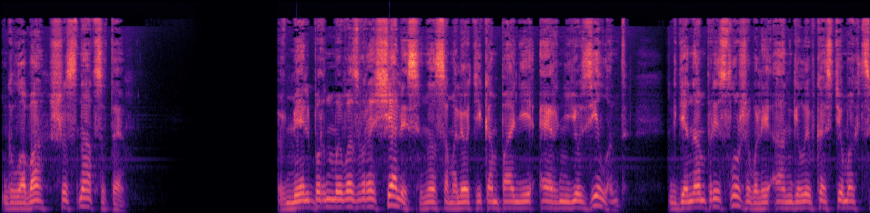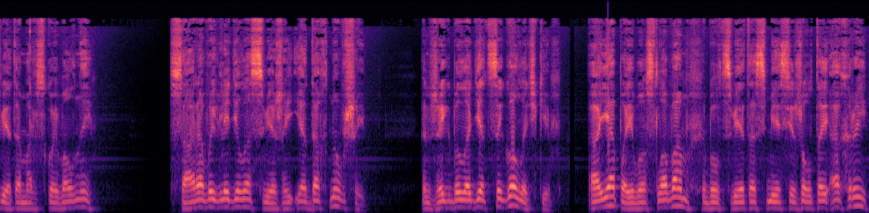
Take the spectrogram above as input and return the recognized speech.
Глава 16 В Мельбурн мы возвращались на самолете компании Air New Zealand, где нам прислуживали ангелы в костюмах цвета морской волны. Сара выглядела свежей и отдохнувшей. Джек был одет с иголочки, а я, по его словам, был цвета смеси желтой охры,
